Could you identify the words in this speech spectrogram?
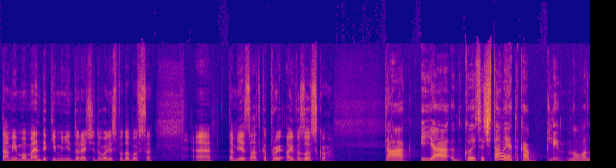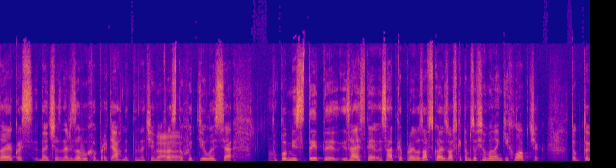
там є момент, який мені, до речі, доволі сподобався. Е, Там є згадка про Айвазовського. Так, і я коли це читала, я така, блін, ну воно якось, наче знаєш, за вуха притягнуте, наче йому просто хотілося помістити. Згадка, згадка про Ілозовського, а Ілозовський там зовсім маленький хлопчик. Тобто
